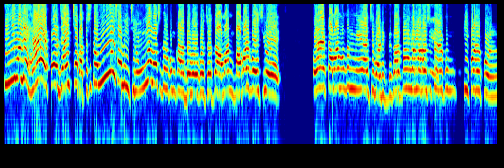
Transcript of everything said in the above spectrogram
তিনি বলে হ্যাঁ কর, যা ইচ্ছা কর। তার সাথে উনিও সামিল ছিল, উনিও আমার সাথে এরকম খারাপ ব্যবহার করেছে। তো আমার বাবার বয়সী হয়ে ওরা একটা আমার মতন মেয়ে আছে বাড়িতে। তারপর উনি আমার সাথে এরকম কি করে করল?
